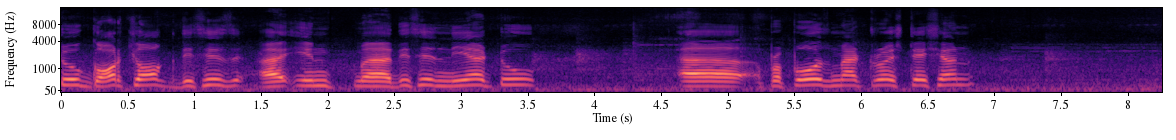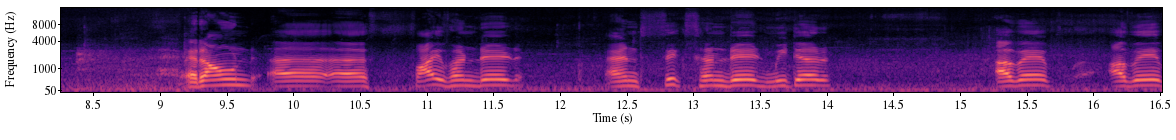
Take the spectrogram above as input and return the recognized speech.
to Gaur Chowk. This is uh, in uh, this is near to uh, proposed metro station. Around uh, uh, 500 and 600 meter away away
